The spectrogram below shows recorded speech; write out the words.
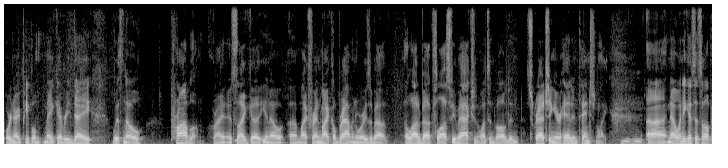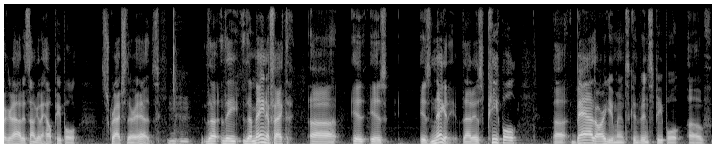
ordinary people make every day with no problem, right? It's mm-hmm. like uh, you know, uh, my friend Michael Bratman worries about a lot about philosophy of action, what's involved in scratching your head intentionally. Mm-hmm. Uh, now, when he gets this all figured out, it's not going to help people scratch their heads. Mm-hmm. The, the, the main effect uh, is, is, is negative. That is, people, uh, bad arguments convince people of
